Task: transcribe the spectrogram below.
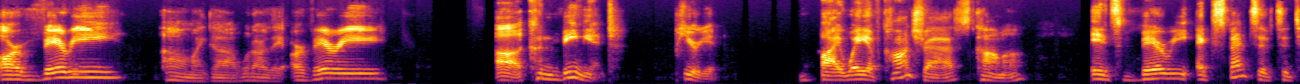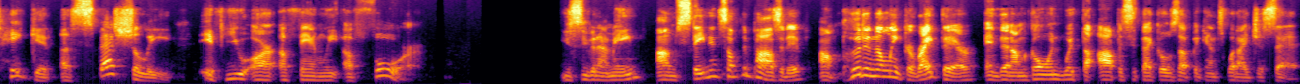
are very oh my god what are they are very uh convenient period by way of contrast comma it's very expensive to take it especially if you are a family of four. You see what i mean? I'm stating something positive. I'm putting a linker right there and then i'm going with the opposite that goes up against what i just said.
